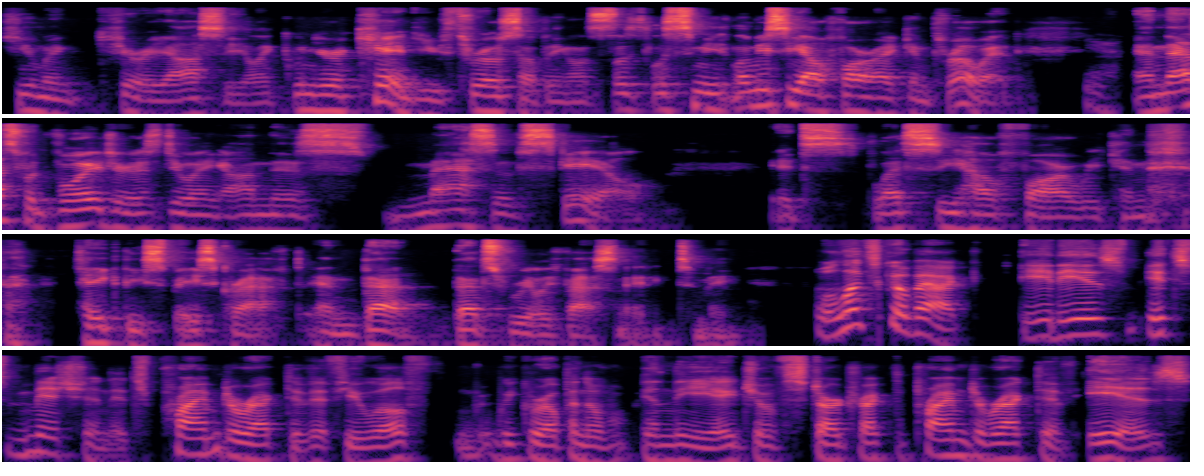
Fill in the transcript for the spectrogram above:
human curiosity. Like when you're a kid, you throw something. Let's let's, let's me let me see how far I can throw it. Yeah. And that's what Voyager is doing on this massive scale. It's let's see how far we can take these spacecraft, and that that's really fascinating to me. Well, let's go back. It is its mission, its prime directive, if you will. We grew up in the in the age of Star Trek. The prime directive is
